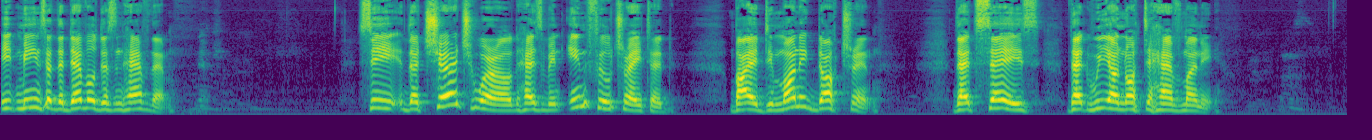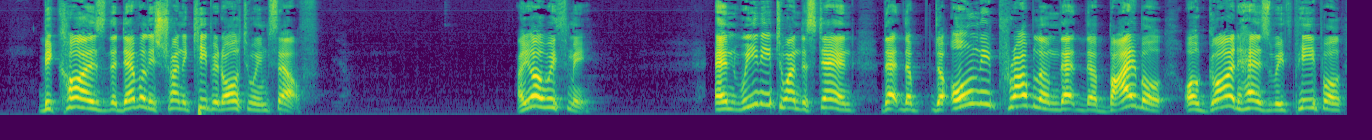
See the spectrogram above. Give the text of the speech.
It means that the devil doesn't have them. See, the church world has been infiltrated by a demonic doctrine that says that we are not to have money because the devil is trying to keep it all to himself. Are you all with me? And we need to understand that the, the only problem that the Bible or God has with people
